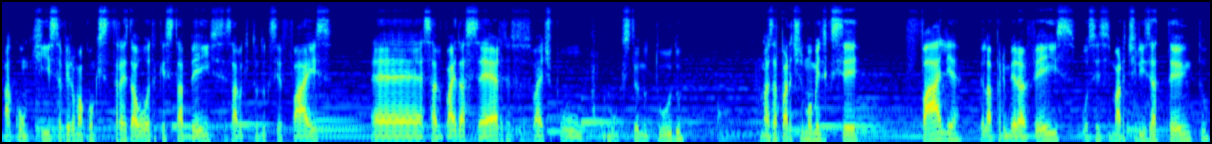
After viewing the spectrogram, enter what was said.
a conquista vira uma conquista atrás da outra, que você tá bem, você sabe que tudo que você faz, é, sabe, vai dar certo, então você vai, tipo, conquistando tudo. Mas a partir do momento que você falha pela primeira vez, você se martiriza tanto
